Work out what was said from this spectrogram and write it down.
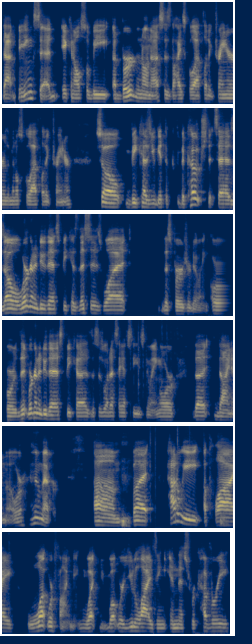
that being said, it can also be a burden on us as the high school athletic trainer, or the middle school athletic trainer. So, because you get the, the coach that says, oh, we're going to do this because this is what the Spurs are doing, or, or th- we're going to do this because this is what SAFC is doing, or the Dynamo, or whomever. Um, hmm. but how do we apply what we're finding, what what we're utilizing in this recovery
